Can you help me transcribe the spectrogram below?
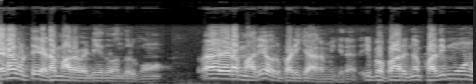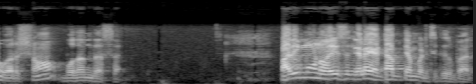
இடம் விட்டு இடம் மாற வேண்டியது வந்திருக்கும். இடம் மாறி அவர் படிக்க ஆரம்பிக்கிறார். இப்போ பாருங்க பதிமூணு வருஷம் புதன் தசை. பதிமூணு வயசுங்களே எட்டாப்தியம் படிச்சுக்கிருப்பார்.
